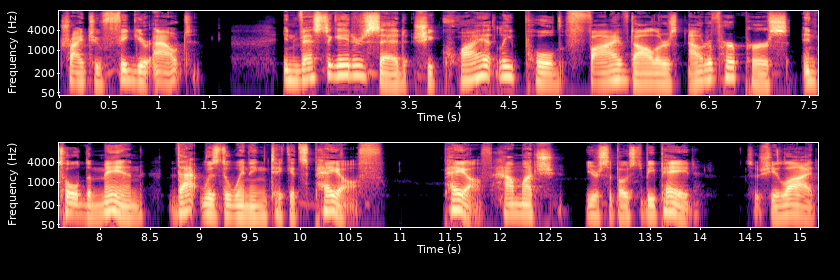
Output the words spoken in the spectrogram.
try to figure out. Investigators said she quietly pulled $5 out of her purse and told the man that was the winning ticket's payoff. Payoff, how much you're supposed to be paid. So she lied.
